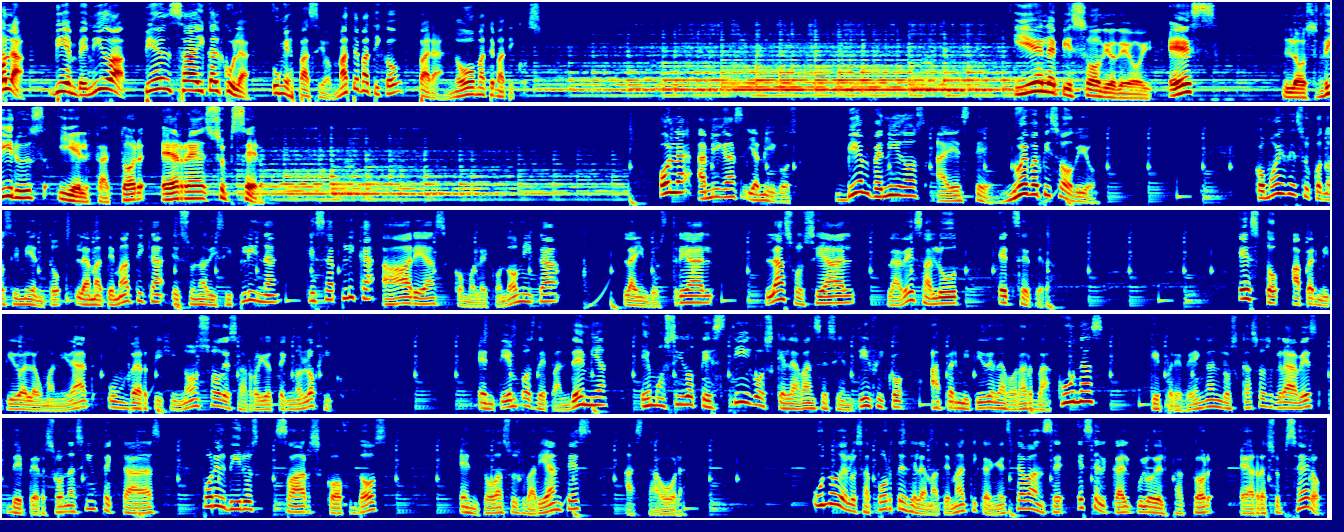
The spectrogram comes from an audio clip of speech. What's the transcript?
Hola, bienvenido a Piensa y Calcula, un espacio matemático para no matemáticos. Y el episodio de hoy es los virus y el factor R sub 0. Hola amigas y amigos, bienvenidos a este nuevo episodio. Como es de su conocimiento, la matemática es una disciplina que se aplica a áreas como la económica, la industrial, la social, la de salud, etc. Esto ha permitido a la humanidad un vertiginoso desarrollo tecnológico. En tiempos de pandemia, hemos sido testigos que el avance científico ha permitido elaborar vacunas que prevengan los casos graves de personas infectadas por el virus SARS-CoV-2 en todas sus variantes hasta ahora. Uno de los aportes de la matemática en este avance es el cálculo del factor R sub 0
